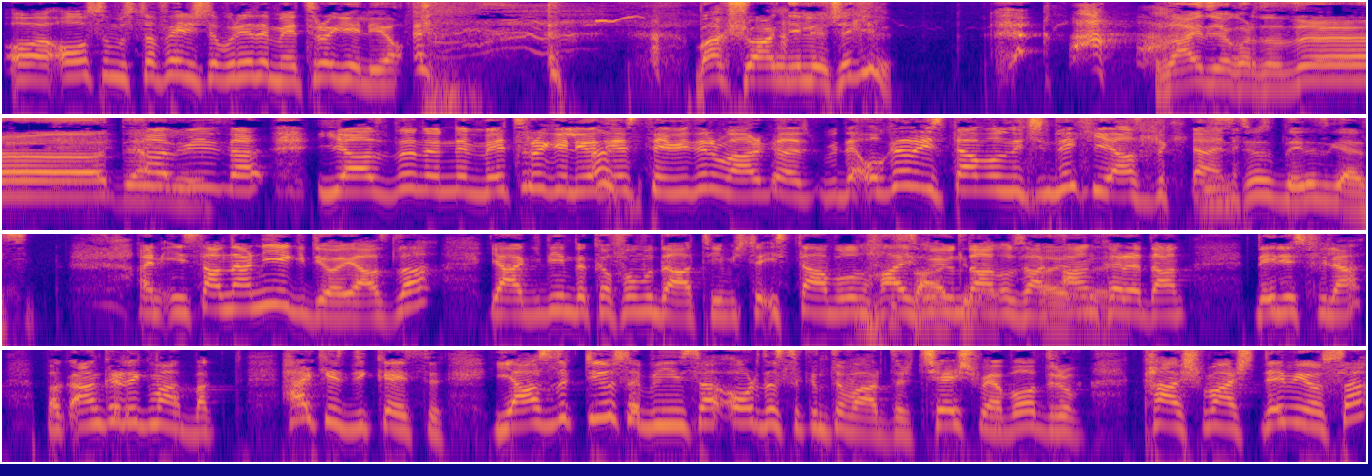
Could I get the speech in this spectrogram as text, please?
o, olsun Mustafa enişte buraya da metro geliyor. Bak şu an geliyor çekil. Ray diyor orada. Diye ya bir insan yazdığın önüne metro geliyor diye sevinir mi arkadaş? Bir de o kadar İstanbul'un içindeki yazlık Biz yani. istiyoruz ki deniz gelsin. Hani insanlar niye gidiyor yazla? Ya gideyim de kafamı dağıtayım. İşte İstanbul'un hayhuyundan uzak, Aynen, Ankara'dan, deniz filan. Bak Ankara'daki var. Bak herkes dikkat etsin. Yazlık diyorsa bir insan orada sıkıntı vardır. Çeşme, Bodrum, Kaşmaş demiyorsa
